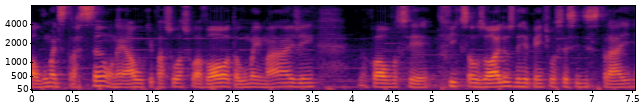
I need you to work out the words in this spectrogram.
alguma distração, né, algo que passou à sua volta, alguma imagem na qual você fixa os olhos, de repente você se distrai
